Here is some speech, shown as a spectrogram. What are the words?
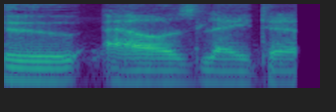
Two hours later.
